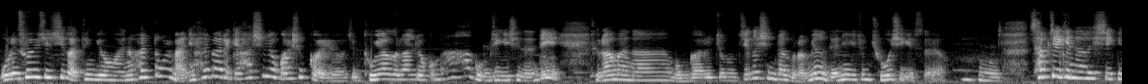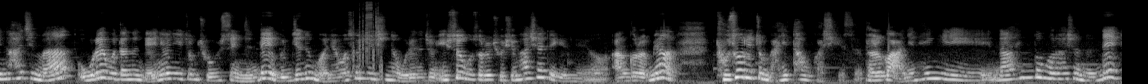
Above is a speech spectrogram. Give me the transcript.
올해 소유진 씨 같은 경우에는 활동을 많이 활발하게 하시려고 하실 거예요. 지금 도약을 하려고 막 움직이시는데 드라마나 뭔가를 좀 찍으신다 그러면 내년이 좀 좋으시겠어요. 음. 음, 삼재긴 하시긴 하지만 올해보다는 내년이 좀 좋을 수 있는데 문제는 뭐냐면 소유진 씨는 올해는 좀 입술 구설을 조심하셔야 되겠네요. 안 그러면 구설이 좀 많이 타고 가시겠어요. 별거 아닌 행위나 행동을 하셨는데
